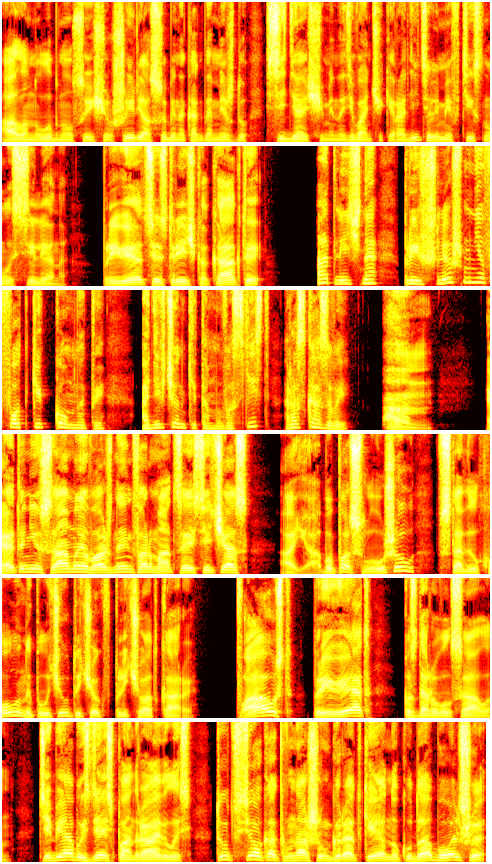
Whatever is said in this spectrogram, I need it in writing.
Алан улыбнулся еще шире, особенно когда между сидящими на диванчике родителями втиснулась Селена. «Привет, сестричка, как ты?» «Отлично. Пришлешь мне фотки комнаты. А девчонки там у вас есть? Рассказывай». «Хм, это не самая важная информация сейчас». «А я бы послушал», — вставил Холлан и получил тычок в плечо от Кары. «Фауст, привет», — поздоровался Аллан. «Тебе бы здесь понравилось. Тут все как в нашем городке, но куда больше.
